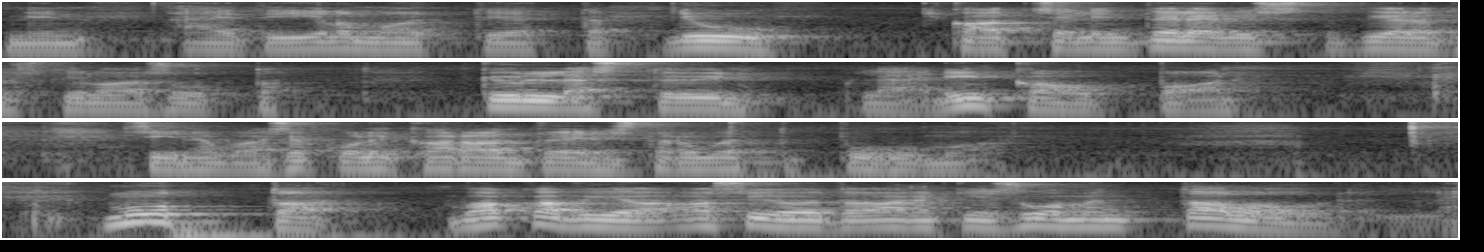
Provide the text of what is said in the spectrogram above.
niin äiti ilmoitti, että juu, katselin televisiosta tiedotustilaisuutta, kyllästyin, lähdin kauppaan. Siinä vaiheessa, kun oli karanteenista ruvettu puhumaan. Mutta vakavia asioita ainakin Suomen taloudelle.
